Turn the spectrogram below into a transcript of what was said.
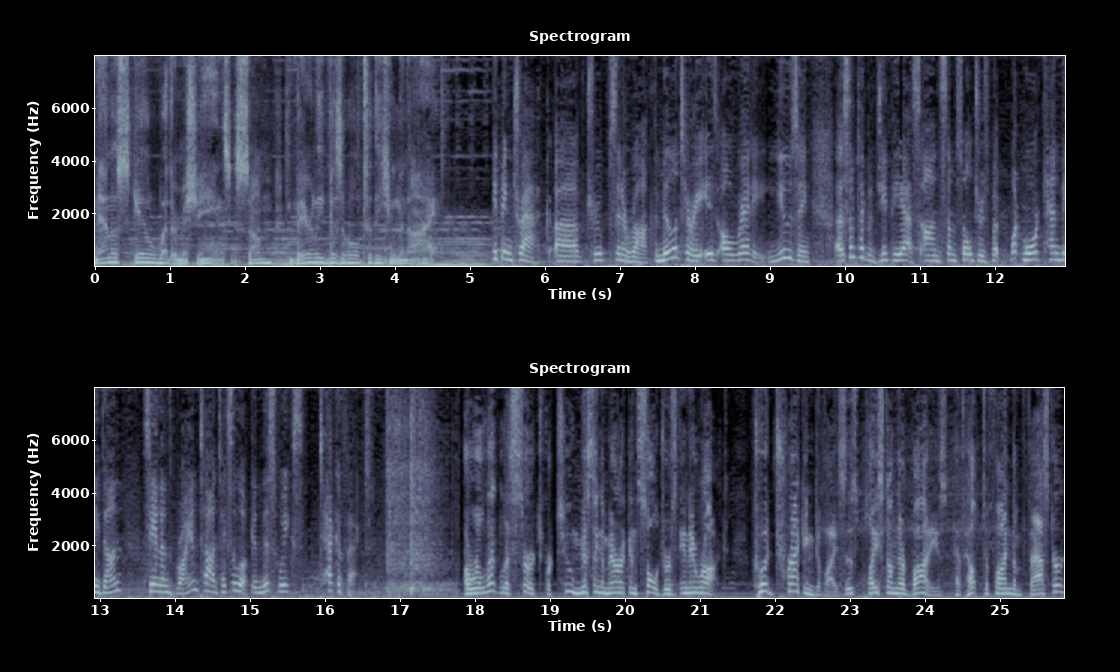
Nanoscale weather machines, some barely visible to the human eye. Keeping track of troops in Iraq, the military is already using uh, some type of GPS on some soldiers, but what more can be done? CNN's Brian Todd takes a look in this week's Tech Effect. A relentless search for two missing American soldiers in Iraq. Could tracking devices placed on their bodies have helped to find them faster?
